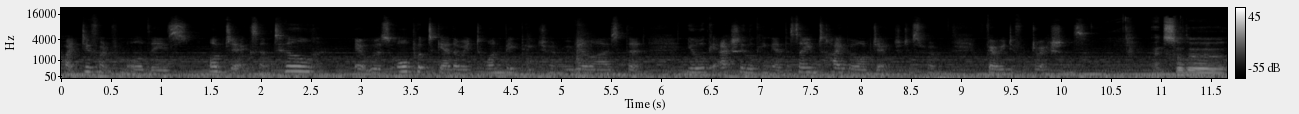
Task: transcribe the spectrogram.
quite different from all of these objects until it was all put together into one big picture and we realized that you're look, actually looking at the same type of object just from very different directions. And so the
